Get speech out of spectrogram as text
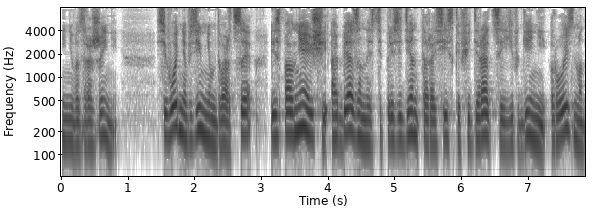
и ни возражений. Сегодня в Зимнем дворце исполняющий обязанности президента Российской Федерации Евгений Ройзман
